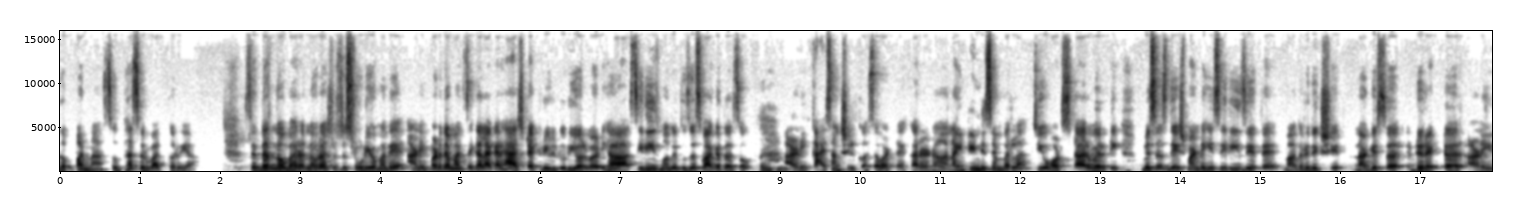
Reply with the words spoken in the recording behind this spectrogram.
गप्पांना सुद्धा सुरुवात करूया. सिद्धार्थ नवभारत नवराष्ट्राच्या स्टुडिओमध्ये आणि पडद्यामागचे कलाकार hashtag reel to real world ह्या सिरीजमध्ये तुझं स्वागत असो. थँक्यू आणि काय सांगशील कसं वाटतंय? कारण नाईन्टीन डिसेंबरला जिओ हॉटस्टार वरती मिसेस देशपांडे ही सिरीज येते. माधुरी दीक्षित नागेश सर डिरेक्टर आणि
